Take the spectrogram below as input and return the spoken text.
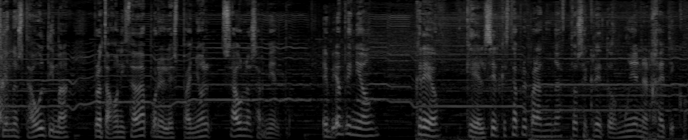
siendo esta última protagonizada por el español Saulo Sarmiento. En mi opinión, Creo que el circo está preparando un acto secreto muy energético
